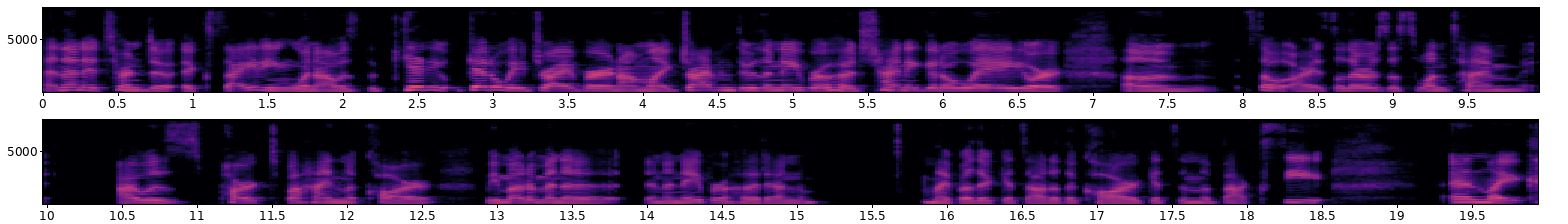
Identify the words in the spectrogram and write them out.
And then it turned to exciting when I was the get- getaway driver and I'm like driving through the neighborhoods trying to get away or um so all right, so there was this one time I was parked behind the car. We met him in a in a neighborhood and my brother gets out of the car, gets in the back seat, and like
